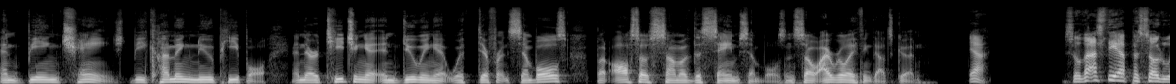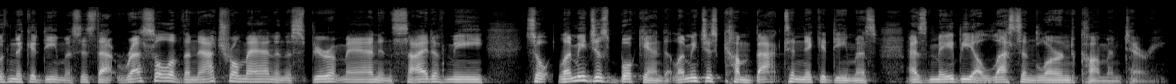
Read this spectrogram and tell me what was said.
and being changed, becoming new people. And they're teaching it and doing it with different symbols, but also some of the same symbols. And so I really think that's good. Yeah. So that's the episode with Nicodemus. It's that wrestle of the natural man and the spirit man inside of me. So let me just bookend it. Let me just come back to Nicodemus as maybe a lesson learned commentary.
